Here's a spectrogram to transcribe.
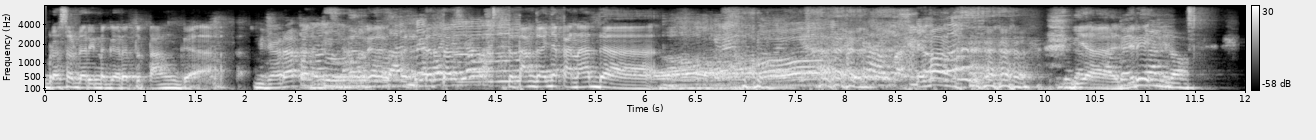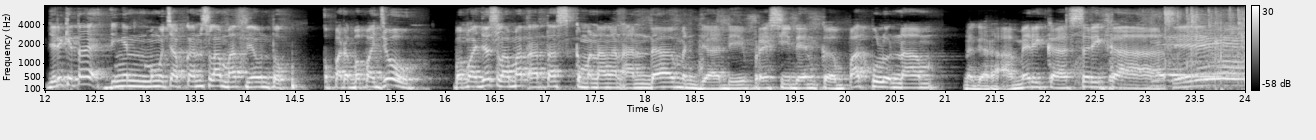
berasal dari negara tetangga. Negara apa tuh? Tetang- tetang- tetangganya Kanada. Oh. Iya, jadi jadi kita ingin mengucapkan selamat ya untuk kepada Bapak Joe. Bapak Joe selamat atas kemenangan Anda menjadi presiden ke-46 negara Amerika Serikat. Yeay.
